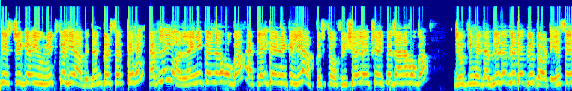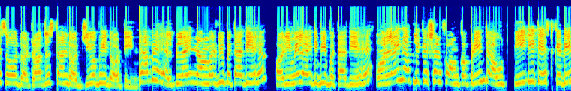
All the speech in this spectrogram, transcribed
डिस्ट्रिक्ट या यूनिट के लिए आवेदन कर सकते हैं। अप्लाई ऑनलाइन ही करना होगा। अप्लाई करने के लिए आपको इसके ऑफिशियल वेबसाइट पर जाना होगा, जो कि है www.sso.rajasthan.gov.in यहाँ पे हेल्पलाइन नंबर भी बता दिए हैं और ईमेल आईडी भी बता दिए हैं। ऑनलाइन एप्लीकेशन फॉर्म का प्रिंट आउट पीटी टेस्ट के दिन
